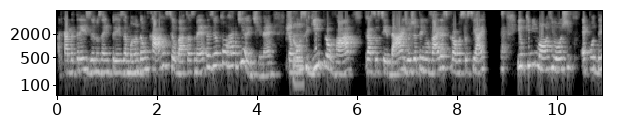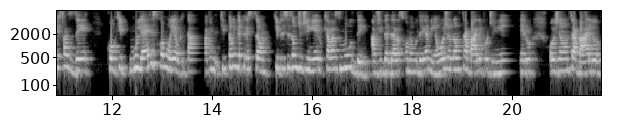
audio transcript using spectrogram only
a cada três anos a empresa manda um carro, se eu bato as metas, e eu tô radiante, né? Então, Show. consegui provar para a sociedade. Hoje eu tenho várias provas sociais, e o que me move hoje é poder fazer com que mulheres como eu, que tá, estão em depressão, que precisam de dinheiro, que elas mudem a vida delas como eu mudei a minha. Hoje eu não trabalho por dinheiro hoje eu não trabalho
